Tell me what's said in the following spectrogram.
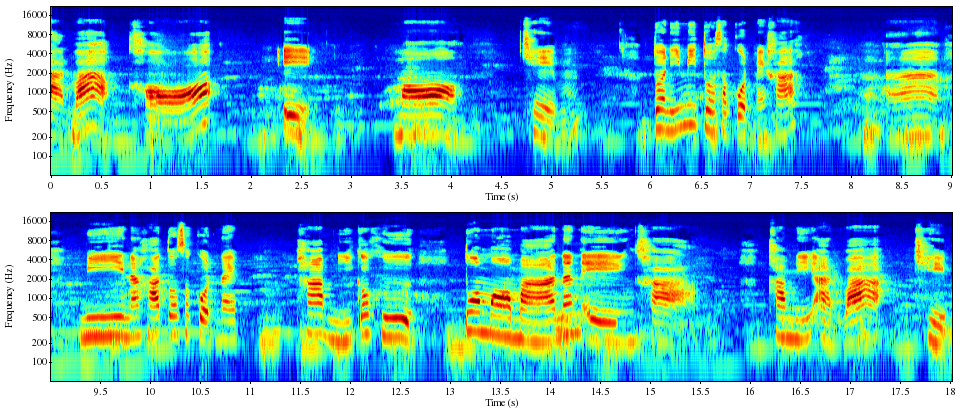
อ่านว่า ขอ เอ มอ เข็ม ตัวนี้มีตัวสะกดไหมคะ อ่า มีนะคะ ตัวสะกดในภาพนี้ก็คือ ตัวมอม้านั่นเองค่ะ คำนี้อ่านว่า เข็ม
